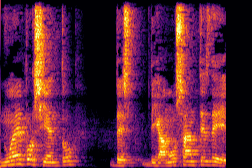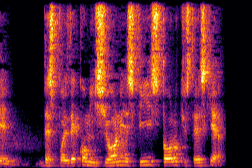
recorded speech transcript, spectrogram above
9% digamos antes de, después de comisiones, fees, todo lo que ustedes quieran.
